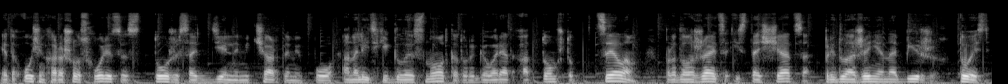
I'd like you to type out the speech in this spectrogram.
это очень хорошо сходится с, тоже с отдельными чартами по аналитике Glassnode, которые говорят о том, что в целом продолжается истощаться предложение на биржах. То есть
